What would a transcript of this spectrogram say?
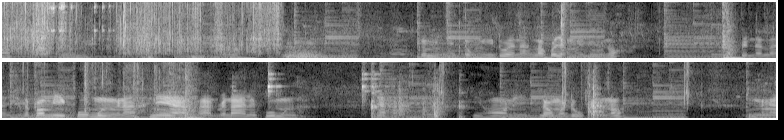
น็อตเยอะเลยนี่ค่ะน็อตก็มีตรงนี้ด้วยนะ เราก็ยังไม่รู้เนาะว่าเป็นอะไร แล้วก็มีคู่มือนะ เนี่ยขาดไม่ได้เลยคู่มือเนี่ยค่ะยี่ห้อนี้เรามาดูกันเนาะเป็นยังไง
